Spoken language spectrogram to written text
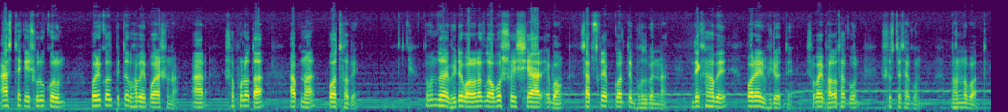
আজ থেকে শুরু করুন পরিকল্পিতভাবে পড়াশোনা আর সফলতা আপনার পথ হবে। তো বন্ধুরা, ভিডিও ভালো লাগলে অবশ্যই শেয়ার এবং সাবস্ক্রাইব করতে ভুলবেন না। দেখা হবে পরের ভিডিওতে। সবাই ভালো থাকুন, সুস্থ থাকুন। ধন্যবাদ।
